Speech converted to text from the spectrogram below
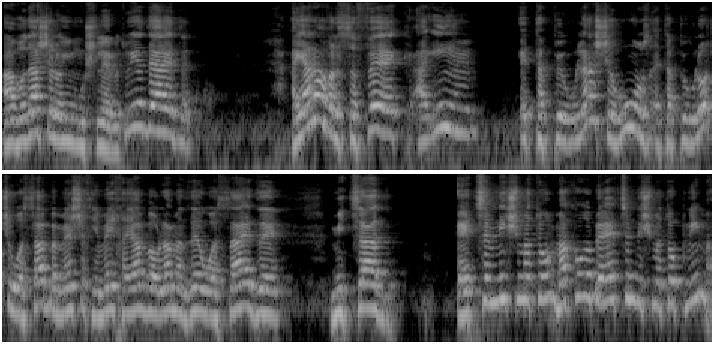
העבודה שלו היא מושלמת. הוא ידע את זה. היה לו אבל ספק האם את הפעולה שהוא, את הפעולות שהוא עשה במשך ימי חייו בעולם הזה, הוא עשה את זה מצד עצם נשמתו? מה קורה בעצם נשמתו פנימה?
